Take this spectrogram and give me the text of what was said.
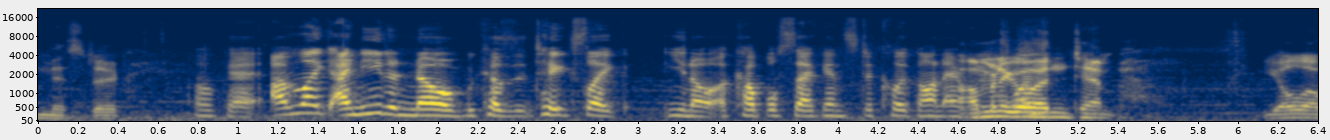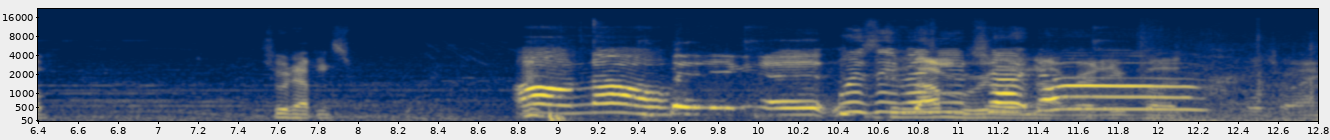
Mystic. Okay. I'm like I need to know because it takes like, you know, a couple seconds to click on everyone. I'm gonna go ahead and temp. YOLO. See what happens. Oh no. Big hit. Where's the 'Cause menu I'm really chat? not ready, No. but we'll try.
